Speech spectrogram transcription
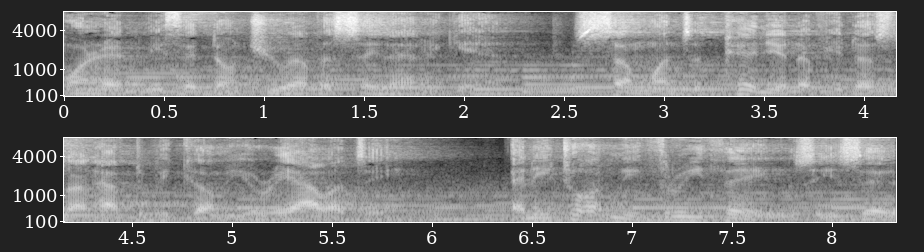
pointed at me. He said, Don't you ever say that again. Someone's opinion of you does not have to become your reality. And he taught me three things. He said,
